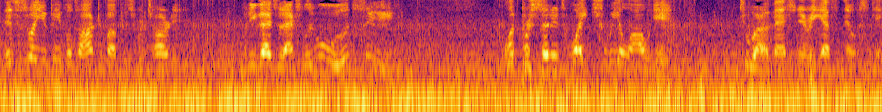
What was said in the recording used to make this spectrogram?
This is what you people talk about because you're retarded when you guys would actually, ooh, let's see, what percentage white should we allow in to our imaginary ethno state?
